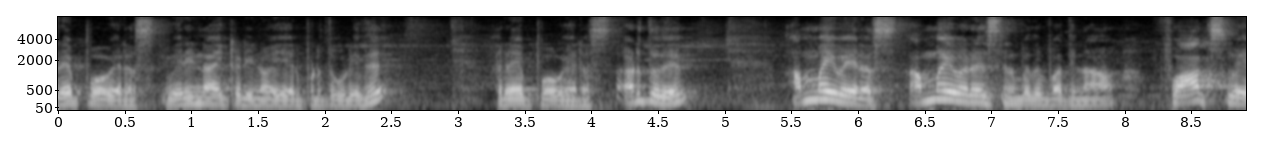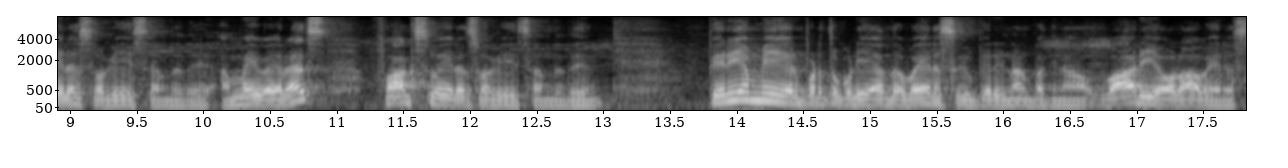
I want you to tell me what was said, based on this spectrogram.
ரேப்போ வைரஸ் வெறிநாய் கடி நோயை ஏற்படுத்தக்கூடியது ரேப்போ வைரஸ் அடுத்தது அம்மை வைரஸ். அம்மை வைரஸ் என்பது பார்த்திங்கன்னா ஃபாக்ஸ் வைரஸ் வகையை சார்ந்தது. அம்மை வைரஸ் ஃபாக்ஸ் வைரஸ் வகையை சார்ந்தது. பெரியம்மையை ஏற்படுத்தக்கூடிய அந்த வைரஸுக்கு பேர் என்னான்னு பார்த்தீங்கன்னா வாரியோலா வைரஸ்.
